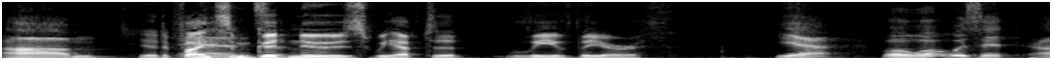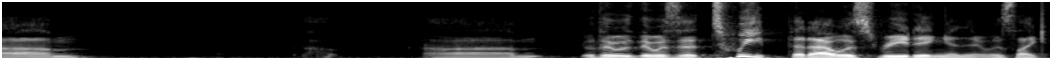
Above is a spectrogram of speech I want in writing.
Um, Yeah, to find some good news, we have to leave the Earth. Yeah. Well, what was it? Um, um, there, was- there was a tweet that I was reading, and it was like,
